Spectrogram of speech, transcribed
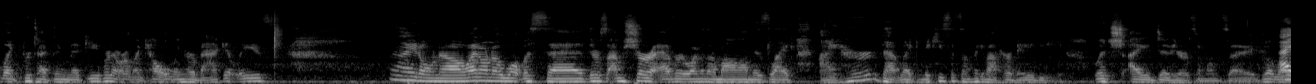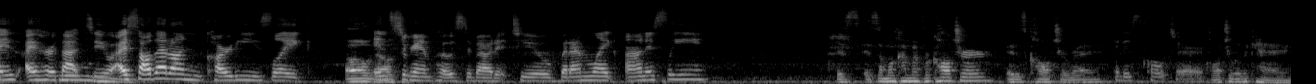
like protecting Nicki or like holding her back at least. I don't know. I don't know what was said. There's, I'm sure everyone and their mom is like, I heard that like Nicki said something about her baby, which I did hear someone say. But like, I I heard that too. I saw that on Cardi's like oh, that was- Instagram post about it too. But I'm like, honestly, is, is someone coming for culture? It is culture, right? it is culture. Culture with a K.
